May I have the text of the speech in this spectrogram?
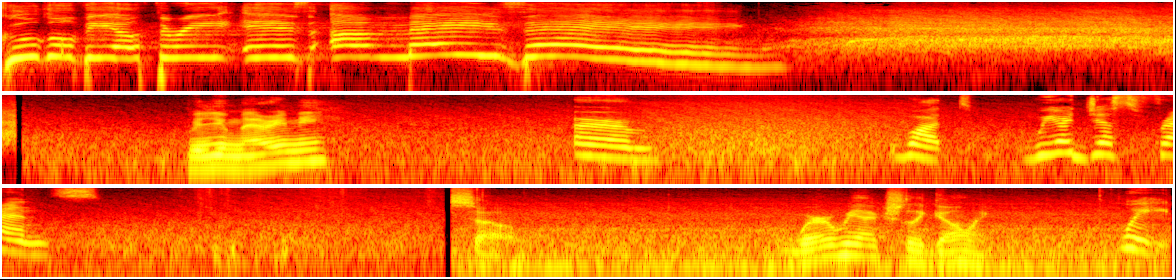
Google Veo 3 is amazing. Will you marry me? Um, what? We are just friends. So, where are we actually going? Wait.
